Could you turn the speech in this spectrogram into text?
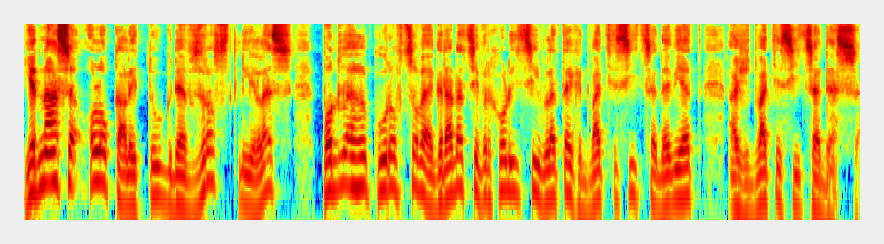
Jedná se o lokalitu, kde vzrostlý les podlehl kůrovcové gradaci vrcholící v letech 2009 až 2010.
